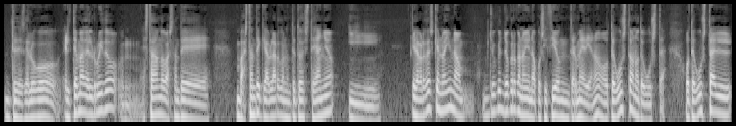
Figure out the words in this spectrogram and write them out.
Desde luego el tema del ruido mm, está dando bastante bastante que hablar durante todo este año y, la verdad es que no hay una yo, yo creo que no hay una posición intermedia no o te gusta o no te gusta. O te gusta el,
